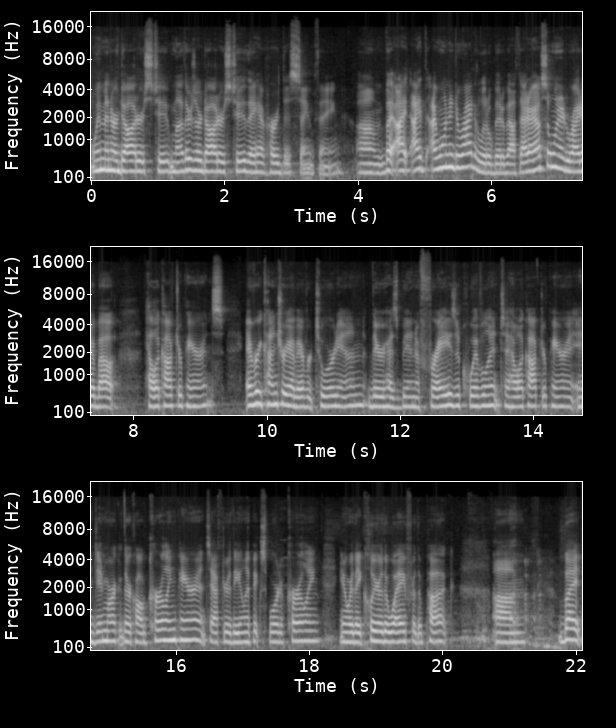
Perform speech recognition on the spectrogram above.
women are daughters too, mothers are daughters too. They have heard this same thing. Um, but I, I, I wanted to write a little bit about that. I also wanted to write about helicopter parents Every country I've ever toured in, there has been a phrase equivalent to helicopter parent. In Denmark, they're called curling parents after the Olympic sport of curling, you know, where they clear the way for the puck. Um, but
